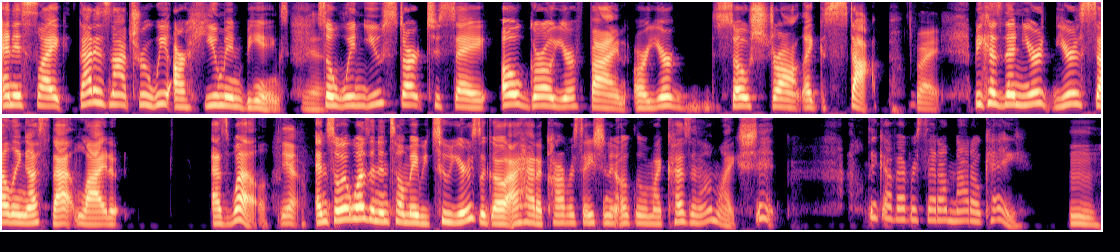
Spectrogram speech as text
And it's like, that is not true. We are human beings. yeah. So when you start to say, oh, girl, you're fine, or you're so strong, like, stop. right. Because then you're you're selling us that lie to- as well. Yeah. And so it wasn't until maybe two years ago I had a conversation in Oakland with my cousin. I'm like, shit, I don't think I've ever said I'm not okay. Mm.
